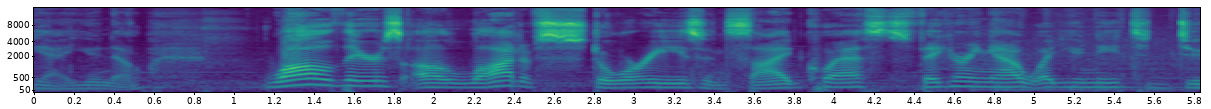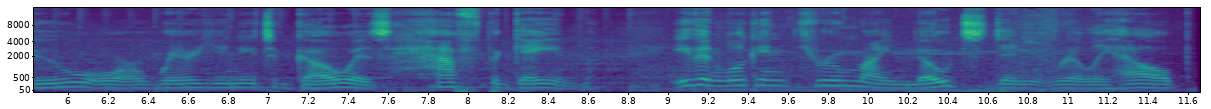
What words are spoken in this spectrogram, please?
yeah, you know. While there's a lot of stories and side quests, figuring out what you need to do or where you need to go is half the game. Even looking through my notes didn't really help.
